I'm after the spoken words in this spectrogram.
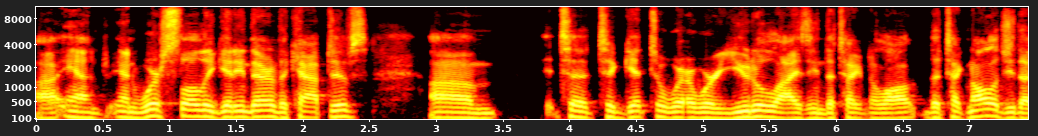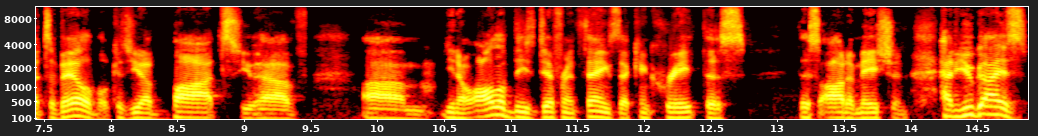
uh, and and we're slowly getting there. The captives. Um, to to get to where we're utilizing the technolo- the technology that's available because you have bots you have um, you know all of these different things that can create this this automation have you guys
